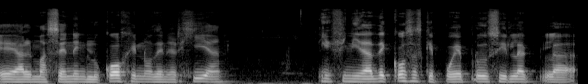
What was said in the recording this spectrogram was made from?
eh, almacenen glucógeno de energía, infinidad de cosas que puede producir la,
